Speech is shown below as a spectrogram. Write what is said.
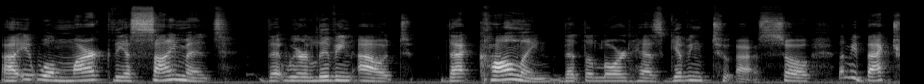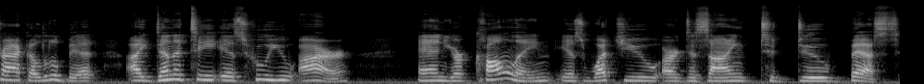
uh, it will mark the assignment that we are living out that calling that the Lord has given to us. So let me backtrack a little bit. Identity is who you are, and your calling is what you are designed to do best.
